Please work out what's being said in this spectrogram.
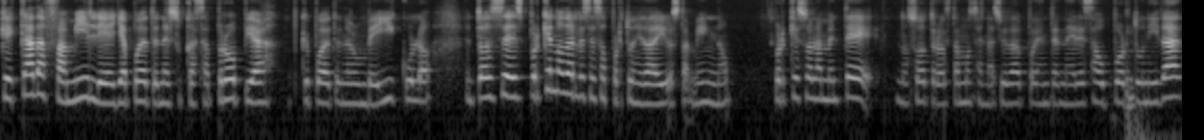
que cada familia ya pueda tener su casa propia, que pueda tener un vehículo. Entonces, ¿por qué no darles esa oportunidad a ellos también, no? Porque solamente nosotros estamos en la ciudad pueden tener esa oportunidad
